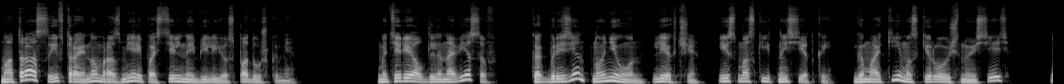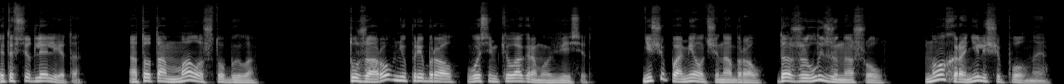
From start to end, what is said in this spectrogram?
Матрасы и в тройном размере постельное белье с подушками. Материал для навесов, как брезент, но не он, легче, и с москитной сеткой. Гамаки, маскировочную сеть — это все для лета. А то там мало что было. Ту жаровню прибрал, 8 килограммов весит. Еще по мелочи набрал, даже лыжи нашел. Но хранилище полное.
